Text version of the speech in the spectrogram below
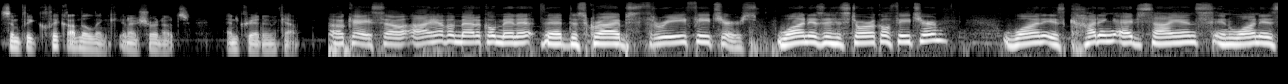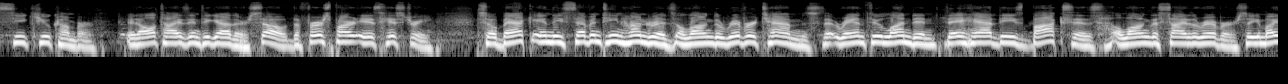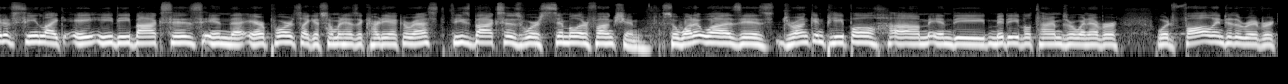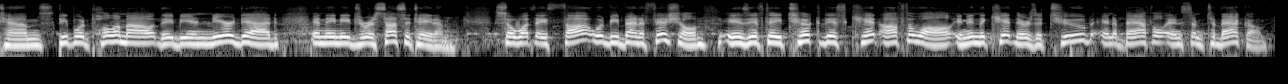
simply click on the link in our show notes and create an account. Okay, so I have a medical minute that describes three features. One is a historical feature, one is cutting edge science, and one is sea cucumber. It all ties in together. So the first part is history. So back in the 1700s, along the River Thames that ran through London, they had these boxes along the side of the river. So you might have seen like AED boxes in the airports, like if someone has a cardiac arrest. These boxes were similar function. So what it was is drunken people um, in the medieval times or whenever would fall into the River Thames. People would pull them out, they'd be near dead, and they need to resuscitate them. So, what they thought would be beneficial is if they took this kit off the wall, and in the kit there's a tube and a baffle and some tobacco.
